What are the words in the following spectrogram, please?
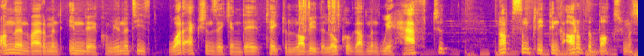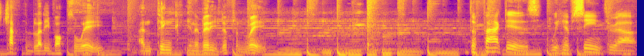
on the environment in their communities, what actions they can da- take to lobby the local government. We have to not simply think out of the box, we must chuck the bloody box away and think in a very different way. The fact is, we have seen throughout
